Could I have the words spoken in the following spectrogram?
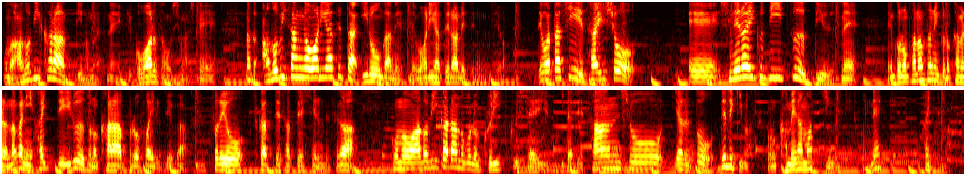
この Adobe カラーっていうのがですね、結構悪さをしまして、なんか Adobe さんが割り当てた色がですね、割り当てられてるんですよ。で、私、最初、えー、シネライク D2 っていうですね、このパナソニックのカメラの中に入っているそのカラープロファイルというか、それを使って撮影してるんですが、この Adobe カラーのところをクリックしていたりで参照やると出てきます。このカメラマッチングっていうところにね、入ってます。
